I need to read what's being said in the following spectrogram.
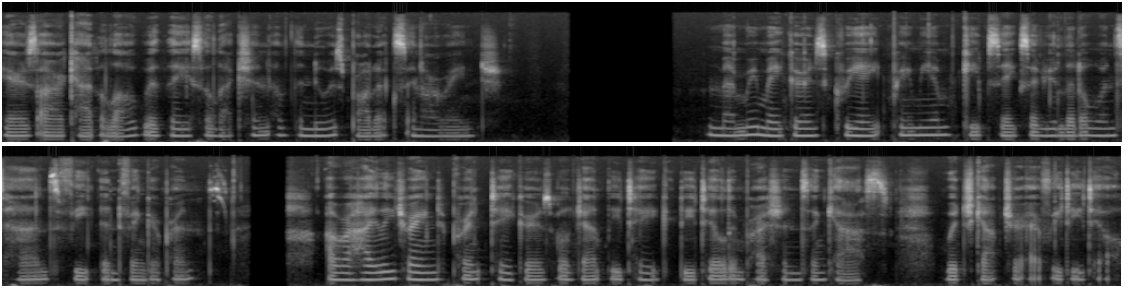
Here's our catalog with a selection of the newest products in our range. Memory makers create premium keepsakes of your little one's hands, feet, and fingerprints. Our highly trained print takers will gently take detailed impressions and casts, which capture every detail.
